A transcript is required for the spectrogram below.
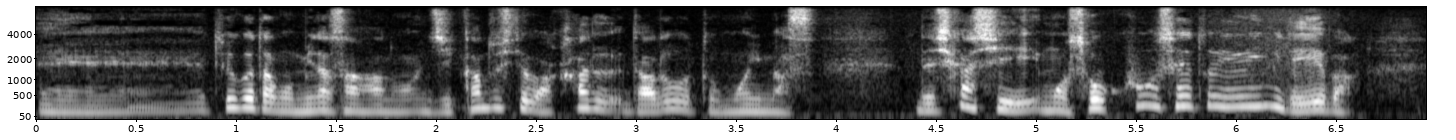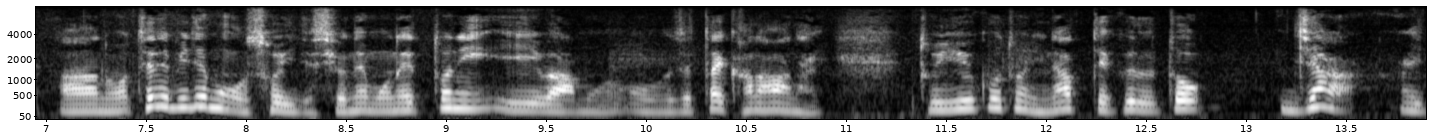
えー、ということはもう皆さんあの実感として分かるだろうと思います。でしかしもう速報性という意味で言えばあのテレビでも遅いですよねもうネットにはもう絶対かなわないということになってくるとじゃあ一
